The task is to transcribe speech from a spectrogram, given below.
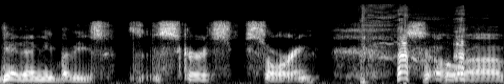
get anybody's skirts soaring. so, uh,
